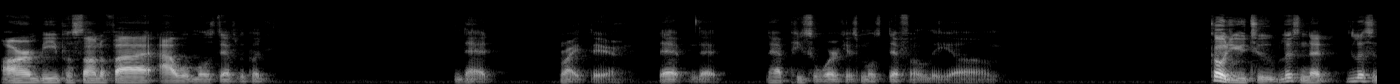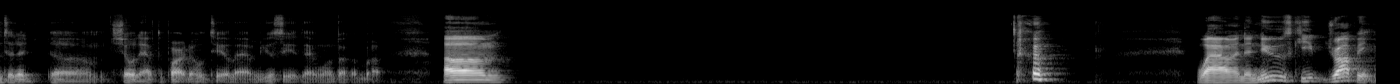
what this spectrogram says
R and B personified, I would most definitely put that right there. That that that piece of work is most definitely um, go to YouTube. Listen that listen to the um, show the after part of the hotel album. You'll see exactly what I'm talking about. Um, wow, and the news keep dropping.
